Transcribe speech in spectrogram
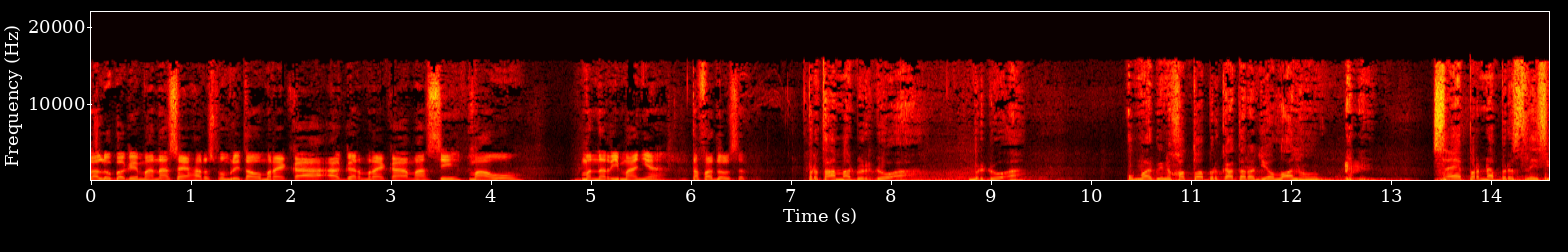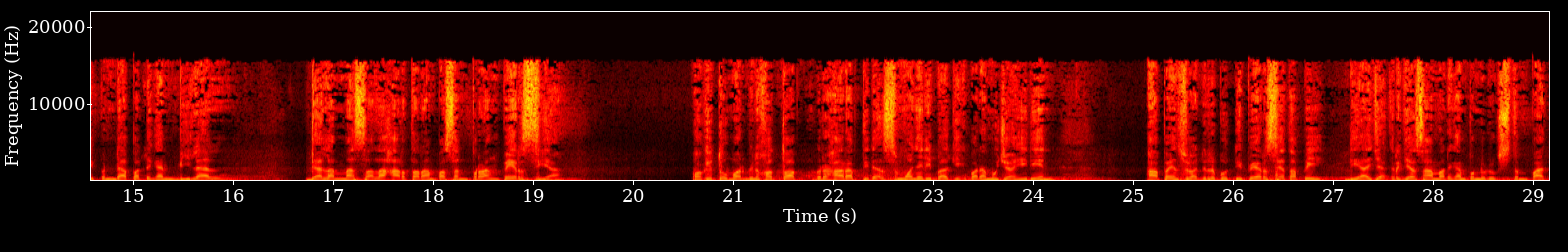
Lalu bagaimana saya harus memberitahu mereka agar mereka masih mau menerimanya? Tafadol Ustaz. Pertama berdoa, berdoa. Umar bin Khattab berkata radhiyallahu anhu, Saya pernah berselisih pendapat dengan Bilal dalam masalah harta rampasan perang Persia. Waktu itu Umar bin Khattab berharap tidak semuanya dibagi kepada mujahidin apa yang sudah direbut di Persia tapi diajak kerjasama dengan penduduk setempat.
